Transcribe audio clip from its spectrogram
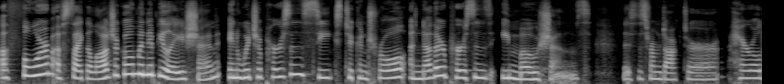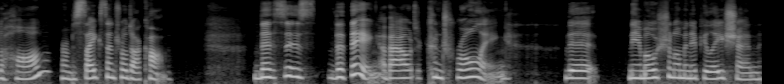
a form of psychological manipulation in which a person seeks to control another person's emotions. This is from Dr. Harold Hong from psychcentral.com. This is the thing about controlling the the emotional manipulation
